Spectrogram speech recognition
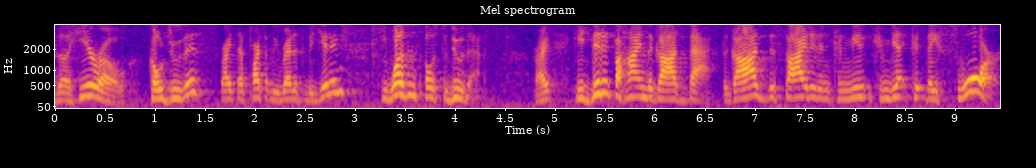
the hero go do this, right? That part that we read at the beginning, he wasn't supposed to do that, right? He did it behind the gods' back. The gods decided and commu- they swore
